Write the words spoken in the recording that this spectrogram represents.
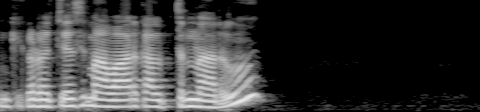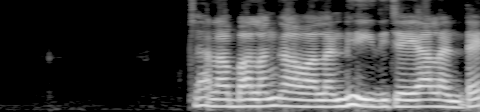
ఇంక ఇక్కడ వచ్చేసి మా వారు కలుపుతున్నారు. చాలా బలం కావాలండి ఇది చేయాలంటే.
